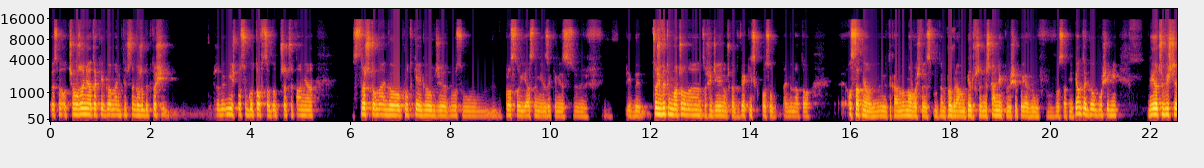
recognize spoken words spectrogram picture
powiedzmy odciążenia takiego analitycznego, żeby ktoś, żeby mieć po prostu gotowca do przeczytania streszczonego, krótkiego, gdzie po prostu prosto i jasnym językiem jest jakby coś wytłumaczone, co się dzieje, na przykład w jaki sposób, dajmy na to, ostatnio taka nowość to jest ten program Pierwsze Mieszkanie, który się pojawił w ostatni piątek, go ogłosili. No i oczywiście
